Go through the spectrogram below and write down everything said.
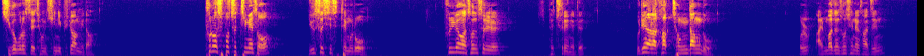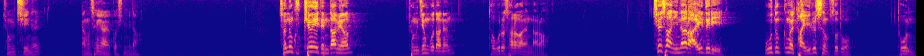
직업으로서의 정치인이 필요합니다. 프로 스포츠 팀에서 유스 시스템으로 훌륭한 선수를 배출해내듯 우리나라 각 정당도 올- 알맞은 소신을 가진 정치인을 양성해야 할 것입니다. 저는 국회의원이 된다면 경쟁보다는 더불어 살아가는 나라. 최소한 이 나라 아이들이 모든 꿈을 다 이룰 수는 없어도 돈,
